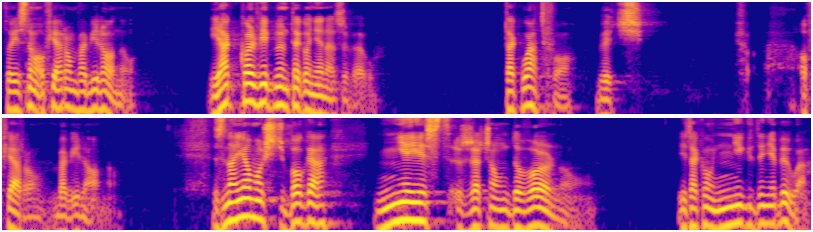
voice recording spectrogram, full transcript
to jestem ofiarą Babilonu. Jakkolwiek bym tego nie nazywał. Tak łatwo być ofiarą Babilonu. Znajomość Boga nie jest rzeczą dowolną i taką nigdy nie była.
